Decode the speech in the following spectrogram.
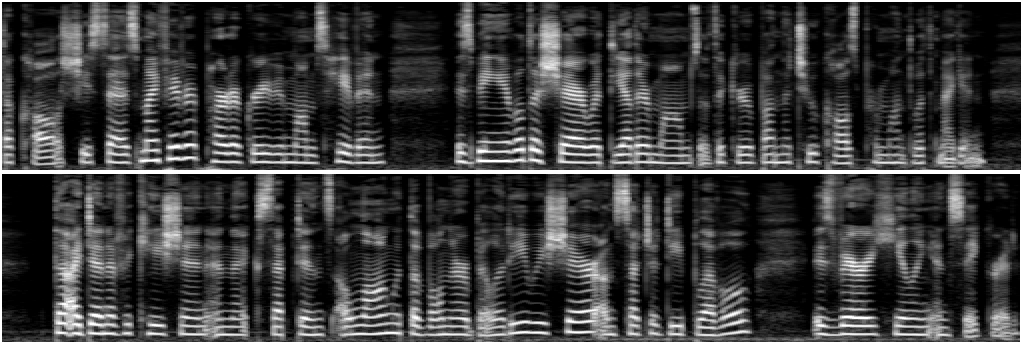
the call. She says, My favorite part of Grieving Moms Haven is being able to share with the other moms of the group on the two calls per month with Megan. The identification and the acceptance, along with the vulnerability we share on such a deep level, is very healing and sacred.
